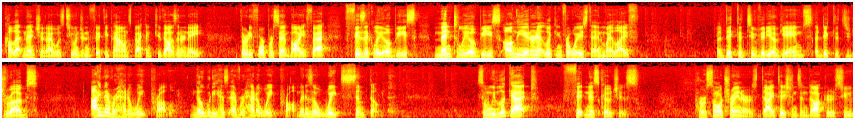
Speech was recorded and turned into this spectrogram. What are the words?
Colette mentioned, I was 250 pounds back in 2008. 34% body fat, physically obese, mentally obese, on the internet looking for ways to end my life, addicted to video games, addicted to drugs. I never had a weight problem. Nobody has ever had a weight problem. It is a weight symptom. So when we look at fitness coaches, personal trainers, dietitians, and doctors who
